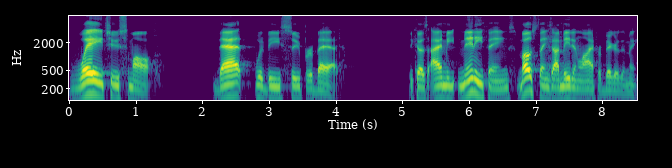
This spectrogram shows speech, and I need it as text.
Way too small. That would be super bad. Because I meet many things, most things I meet in life are bigger than me.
